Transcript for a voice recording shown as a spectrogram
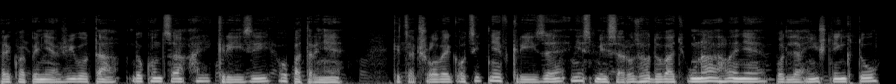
prekvapenia života, dokonca aj krízy opatrne. Keď sa človek ocitne v kríze, nesmie sa rozhodovať unáhlene podľa inštinktu,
